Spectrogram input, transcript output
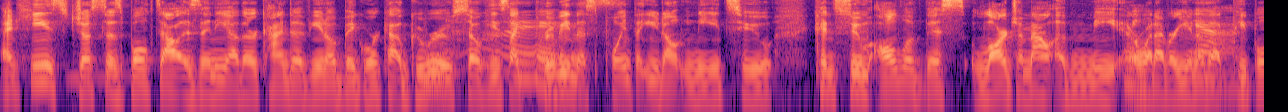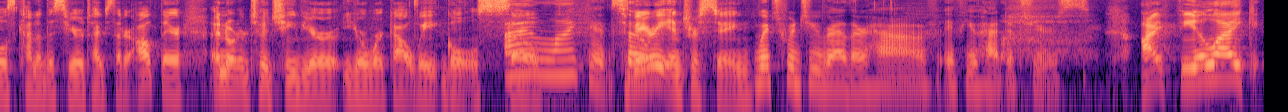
And he's just as bulked out as any other kind of, you know, big workout guru. Nice. So he's like proving this point that you don't need to consume all of this large amount of meat or whatever, you know, yeah. that people's kind of the stereotypes that are out there in order to achieve your, your workout weight goals. So I like it. It's so very interesting. Which would you rather have if you had to choose? I feel like,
